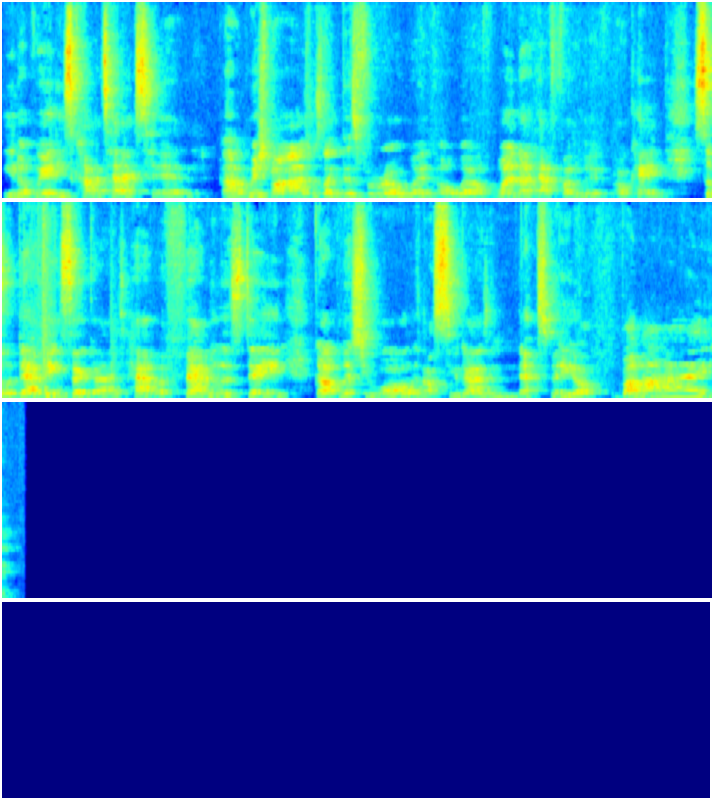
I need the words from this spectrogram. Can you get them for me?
you know, wear these contacts and I wish my eyes was like this for real, but oh well, why not have fun with it, okay? So with that being said, guys, have a fabulous day. God bless you all, and I'll see you guys in the next video. Bye-bye.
